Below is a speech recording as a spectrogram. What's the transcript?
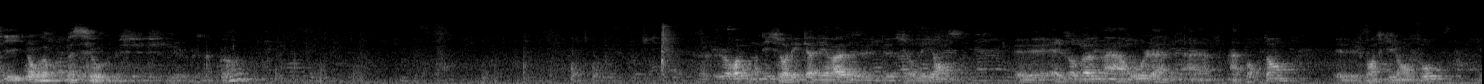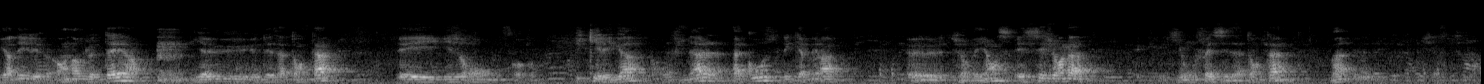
On va au monsieur. Je rebondis sur les caméras de, surveillance. Euh, elles ont quand même un rôle important. je pense qu'il en faut. Regardez, en Angleterre, il y a eu des attentats et ils ont piqué les gars, au final, à cause des caméras euh, de surveillance. Et ces gens-là qui ont fait ces attentats, ben,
